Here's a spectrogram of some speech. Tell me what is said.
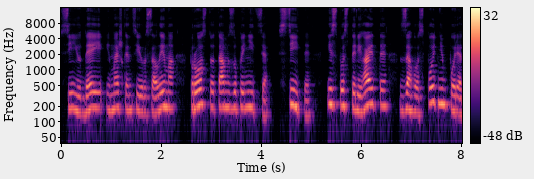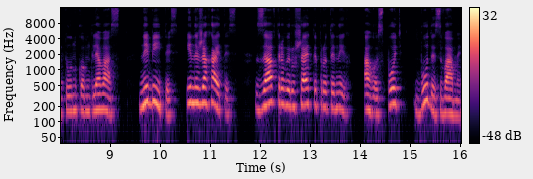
Всі юдеї і мешканці Єрусалима просто там зупиніться, стійте і спостерігайте за Господнім порятунком для вас. Не бійтесь і не жахайтесь. Завтра вирушайте проти них, а Господь буде з вами.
